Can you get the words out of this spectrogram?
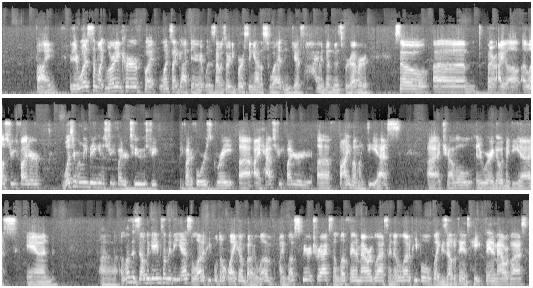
fine. There was some like learning curve, but once I got there, it was I was already bursting out of sweat and just I haven't done this forever. So, um, but I, I, I love Street Fighter. Wasn't really big into Street Fighter 2. Street Fighter 4 is great. Uh, I have Street Fighter uh, 5 on my DS. Uh, I travel everywhere I go with my DS, and uh, I love the Zelda games on the DS. A lot of people don't like them, but I love I love Spirit Tracks. I love Phantom Hourglass. I know a lot of people like Zelda fans hate Phantom Hourglass.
